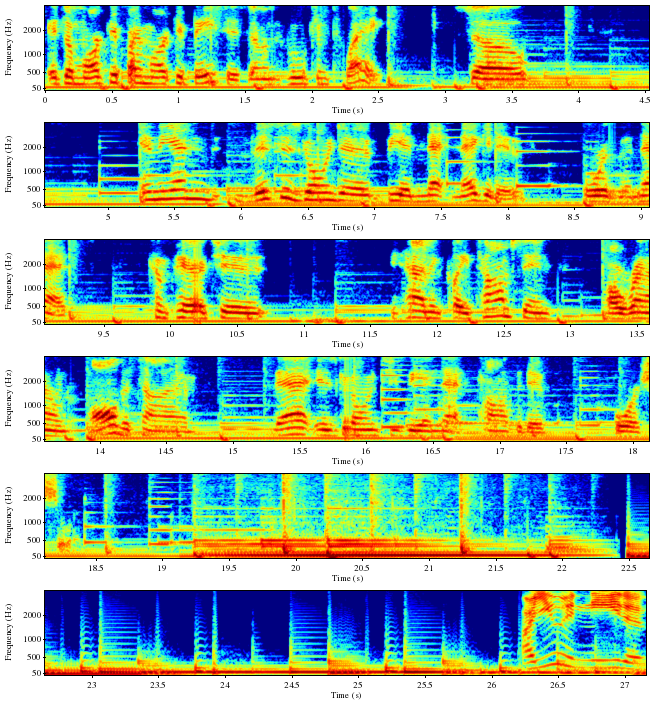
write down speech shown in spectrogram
it's a market by market basis on who can play. So, in the end, this is going to be a net negative for the Nets compared to having Klay Thompson around all the time. That is going to be a net positive for sure. Are you in need of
